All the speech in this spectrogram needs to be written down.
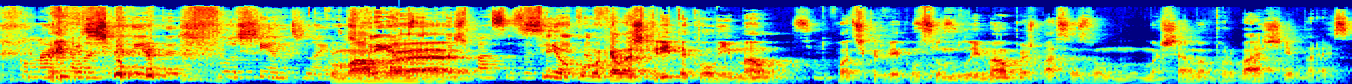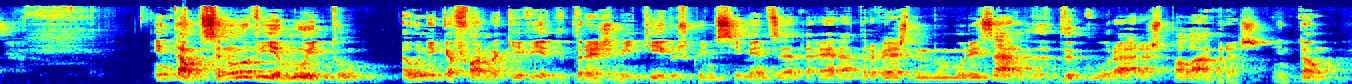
Como há aquelas canetas fluorescentes, não é? Como há uma... Sim, ou como aquela escrita com limão. Sim. Tu podes escrever com sim, sumo sim. de limão, depois passas um, uma chama por baixo e aparece. Então, se não havia muito, a única forma que havia de transmitir os conhecimentos era, era através de memorizar, de decorar as palavras. Então,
